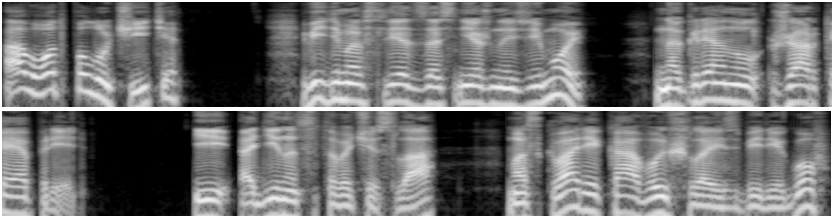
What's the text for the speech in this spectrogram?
А вот, получите. Видимо, вслед за снежной зимой нагрянул жаркий апрель. И 11 числа Москва-река вышла из берегов.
